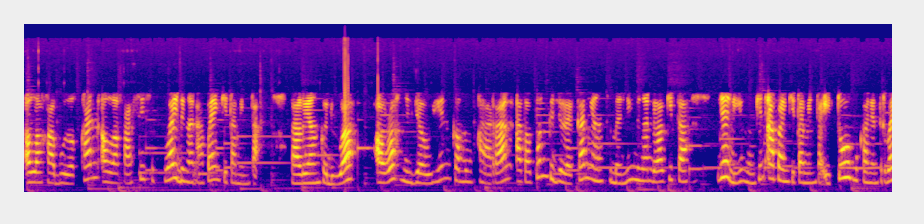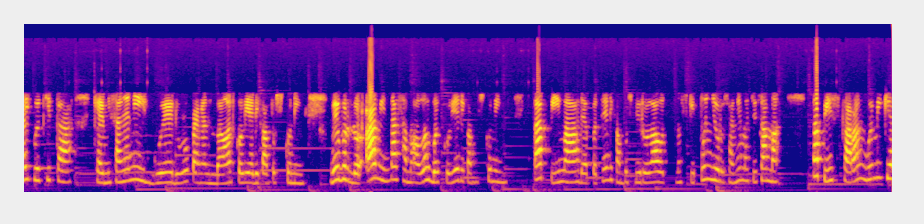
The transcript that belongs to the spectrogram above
Allah kabulkan, Allah kasih sesuai dengan apa yang kita minta. Lalu yang kedua, Allah ngejauhin kemungkaran ataupun kejelekan yang sebanding dengan doa kita. Jadi mungkin apa yang kita minta itu bukan yang terbaik buat kita. Kayak misalnya nih, gue dulu pengen banget kuliah di kampus kuning. Gue berdoa minta sama Allah buat kuliah di kampus kuning. Tapi malah dapetnya di kampus biru laut, meskipun jurusannya masih sama. Tapi sekarang gue mikir,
